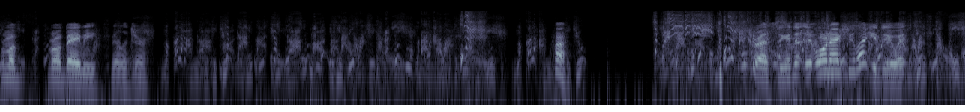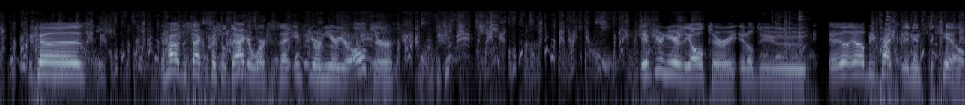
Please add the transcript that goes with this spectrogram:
from a from a baby villager? Huh. Interesting. It, it won't actually let you do it. Because how the sacrificial dagger works is that if you're near your altar, if you're near the altar, it'll do, it'll, it'll be practically an insta-kill.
